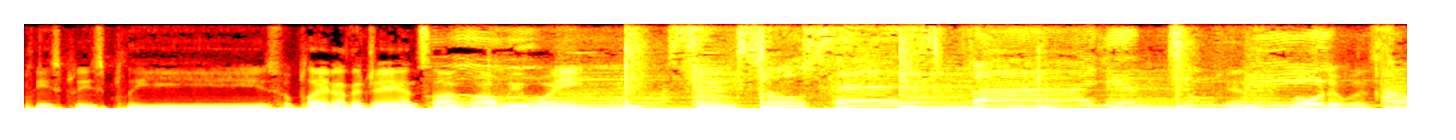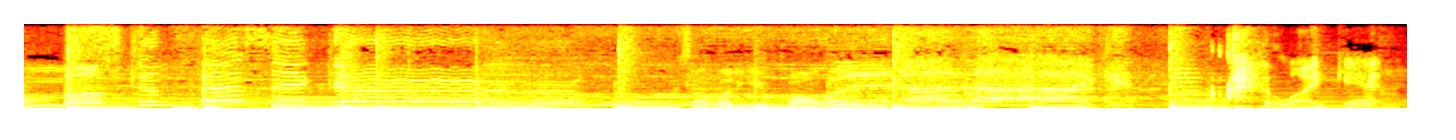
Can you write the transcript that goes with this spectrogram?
Please, please, please. We'll play another Jan song while we wait. Seems so satisfying to Yeah, it's loaded with I songs. must confess it, girl. It's not letting you call in. I like it. Says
